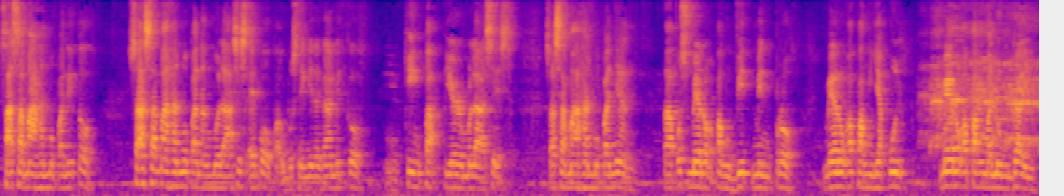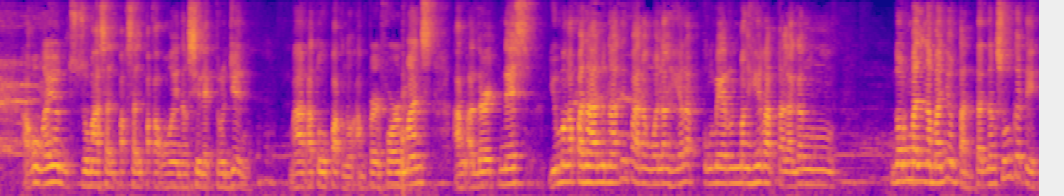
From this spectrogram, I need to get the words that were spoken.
Sasamahan mo pa nito sasamahan mo pa ng molasses. Eh po, paubos na yung ginagamit ko. King Pack Pure Molasses. Sasamahan mo pa niyan. Tapos meron ka pang Vitamin Pro. Meron ka pang Yakult. Meron ka pang Malunggay. Ako ngayon, sumasalpak-salpak ako ngayon ng Selectrogen. Mga katupak, no? Ang performance, ang alertness, yung mga panalo natin parang walang hirap. Kung meron mang hirap, talagang normal naman yun. Tadtad ng sugat eh.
